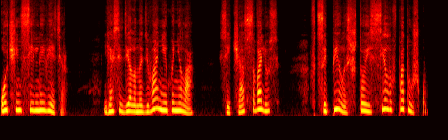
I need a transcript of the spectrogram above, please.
очень сильный ветер. Я сидела на диване и поняла. Сейчас свалюсь. Вцепилась, что из силы, в подушку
